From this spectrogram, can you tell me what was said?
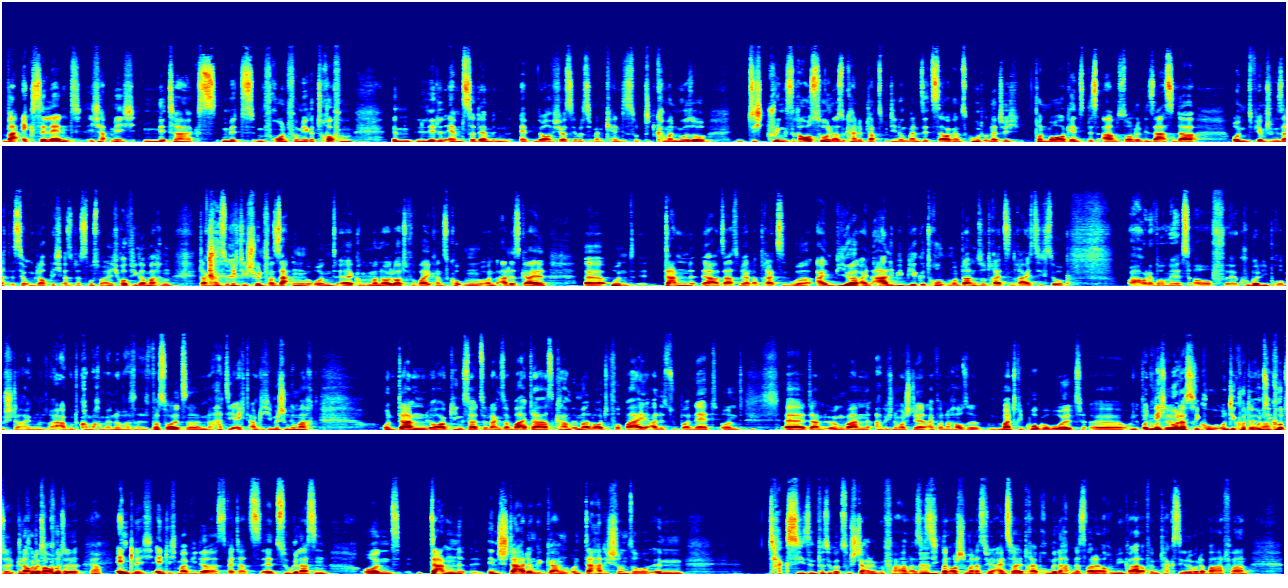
War exzellent. Ich habe mich mittags mit einem Freund von mir getroffen im Little Amsterdam in Eppendorf. Ich weiß nicht, ob das jemand kennt. So, kann man nur so sich Drinks rausholen, also keine Platzbedienung. Man sitzt aber ganz gut und natürlich von morgens bis abends Sonne. Wir saßen da und wir haben schon gesagt, ist ja unglaublich. Also das muss man eigentlich häufiger machen. Da kannst du richtig schön versacken und äh, kommen immer neue Leute vorbei, kannst gucken und alles geil. Äh, und dann ja, saßen wir halt ab 13 Uhr, ein Bier, ein Alibi-Bier getrunken und dann so 13.30 Uhr so, wow, da wollen wir jetzt auf äh, Cuba Libre umsteigen. Und so, ja gut, komm, machen wir, ne? was, was soll's. Und dann hat die echt amtliche Mission gemacht. Und dann ja, ging es halt so langsam weiter. Es kamen immer Leute vorbei, alles super nett. Und äh, dann irgendwann habe ich nochmal schnell einfach nach Hause mein Trikot geholt. Äh, und, und nicht nur das Trikot, und die Kutte. Und die Kutte, genau, die Kutte und die Kutte. Ja. Endlich, endlich mal wieder das Wetter äh, zugelassen. Und dann ins Stadion gegangen und da hatte ich schon so im Taxi sind wir sogar zum Stadion gefahren. Also ja. sieht man auch schon mal, dass wir ein, zwei, drei Promille hatten. Das war dann auch irgendwie egal, ob wir im Taxi oder mit der Bahn fahren.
